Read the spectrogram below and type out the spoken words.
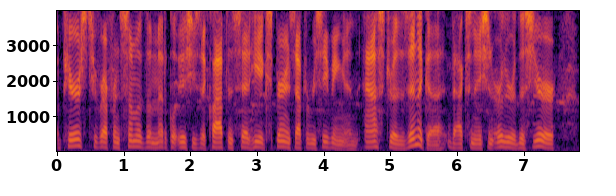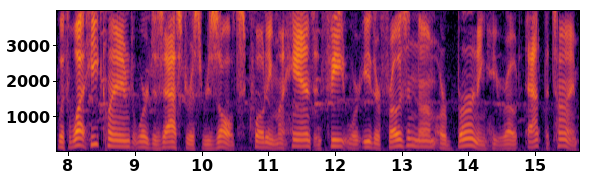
appears to reference some of the medical issues that Clapton said he experienced after receiving an AstraZeneca vaccination earlier this year, with what he claimed were disastrous results. Quoting, My hands and feet were either frozen numb or burning, he wrote at the time.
